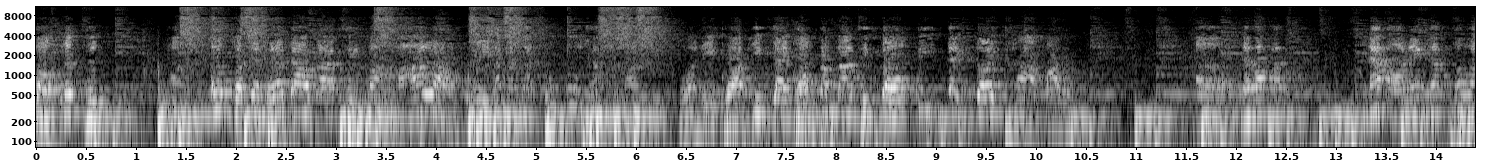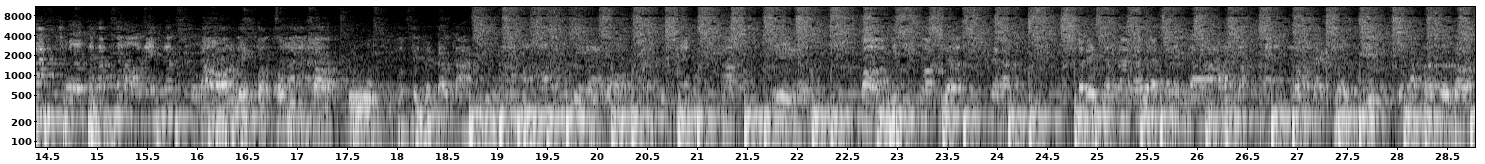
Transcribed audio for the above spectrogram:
ตองนึกถึงองค์สมเด็จพระเจ้าตากสินมา ความยิ่งใหญ่ของตำนานสิงโตมีได้ด้อยค่าไปเอ่อนะครับครับน้าอ๋อเล็กครับเขาว่างเชิญนะครับน้าอ๋อเล็กครับถ้าอ๋อเล็กบอกเขาวิ่งรอบดูสมเด็จพระเจ้าตากอยู่ดูแลก่อนครับครับเองครับก็พิธีกรเยอะนะครับประเด็นทางด้านพระราชกัญญาน้องแจกน้องแจกเชิญยิ้มนะครับเราเจอตลอด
